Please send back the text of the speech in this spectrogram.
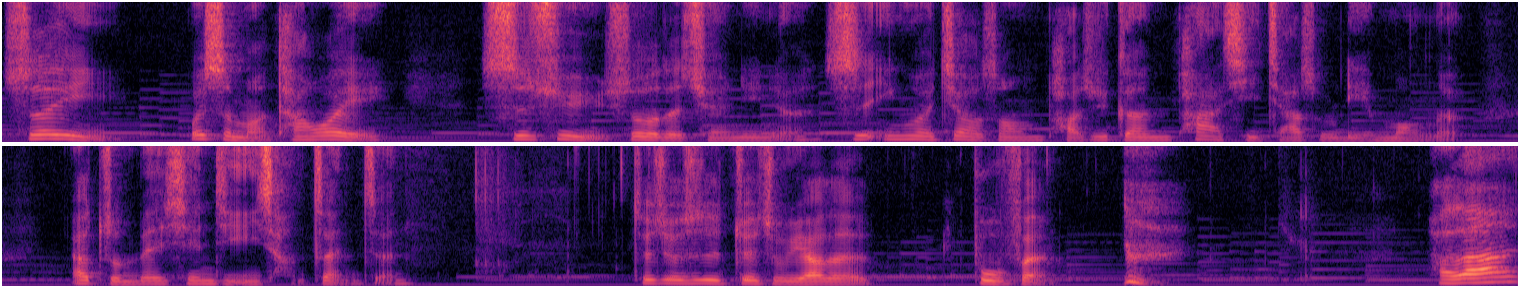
所以，为什么他会失去所有的权利呢？是因为教宗跑去跟帕奇家族联盟了，要准备掀起一场战争。这就是最主要的部分。好啦，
